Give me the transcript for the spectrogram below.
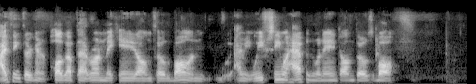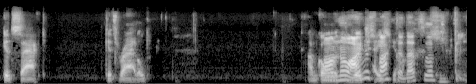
I think they're going to plug up that run, make Andy Dalton throw the ball, and I mean, we've seen what happens when Andy Dalton throws the ball. Gets sacked, gets rattled. I'm going. oh no, I Rich respect Haskell. that. That's a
